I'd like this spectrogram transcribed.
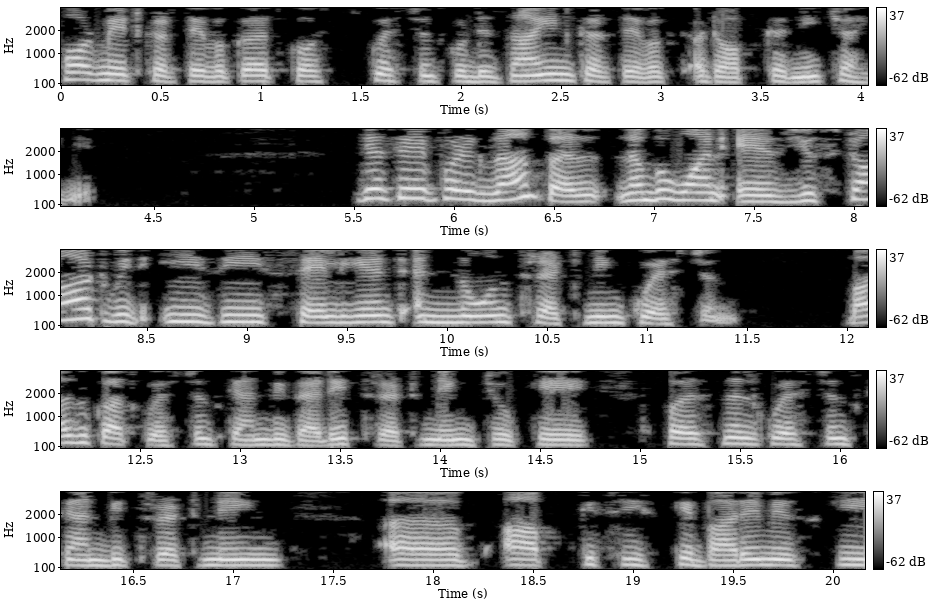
فارمیٹ کرتے وقت کوشچنس کو ڈیزائن کرتے وقت اڈاپٹ کرنی چاہیے جیسے for example number one is you start with easy salient and non threatening questions بعض اوقات کون بی ویری تھریٹنگ جو کہ personal questions can be threatening آپ کسی کے بارے میں اس کی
